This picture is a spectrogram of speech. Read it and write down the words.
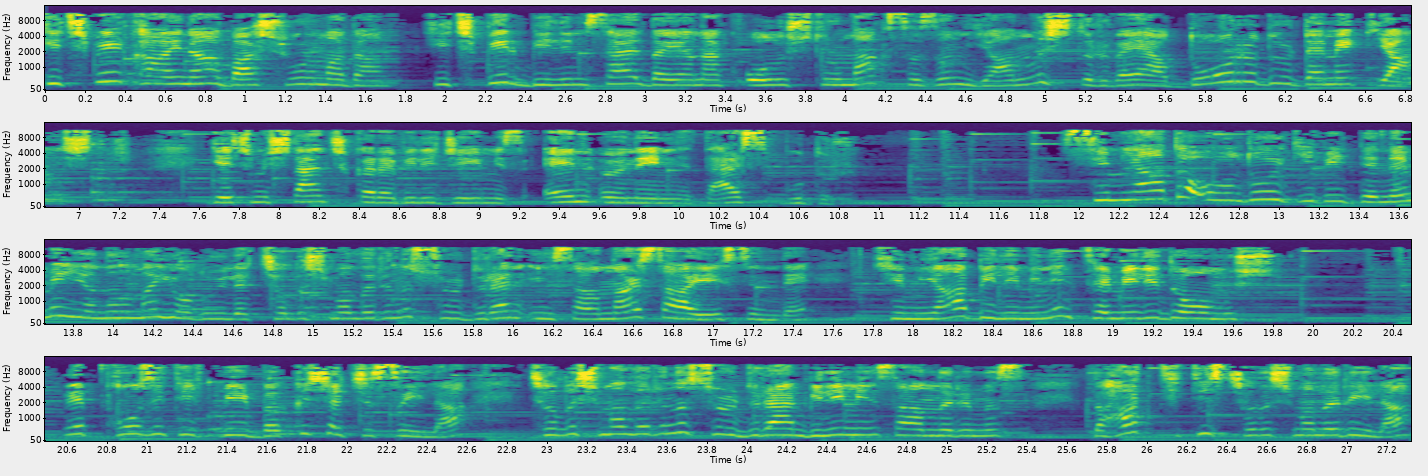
Hiçbir kaynağa başvurmadan, hiçbir bilimsel dayanak oluşturmaksızın yanlıştır veya doğrudur demek yanlıştır. Geçmişten çıkarabileceğimiz en önemli ders budur. Simyada olduğu gibi deneme yanılma yoluyla çalışmalarını sürdüren insanlar sayesinde kimya biliminin temeli doğmuş ve pozitif bir bakış açısıyla çalışmalarını sürdüren bilim insanlarımız daha titiz çalışmalarıyla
